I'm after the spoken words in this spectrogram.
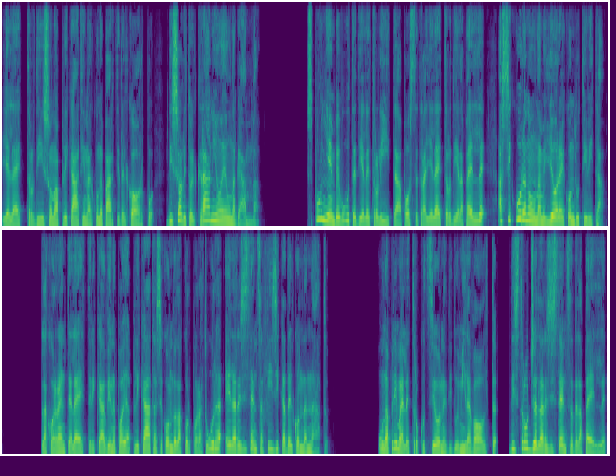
Gli elettrodi sono applicati in alcune parti del corpo, di solito il cranio e una gamba. Spugne imbevute di elettrolita poste tra gli elettrodi e la pelle assicurano una migliore conduttività. La corrente elettrica viene poi applicata secondo la corporatura e la resistenza fisica del condannato. Una prima elettrocuzione di 2000 volt distrugge la resistenza della pelle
